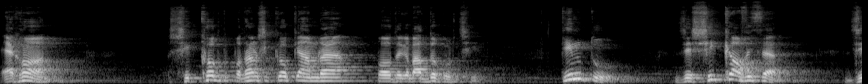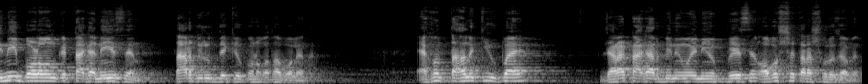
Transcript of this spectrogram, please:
এখন, শিক্ষক, প্রধান শিক্ষককে আমরা পদ থেকে বাধ্য করছি। কিন্তু যে শিক্ষা অফিসার, যিনি বড় অঙ্কের টাকা নিয়েছেন তার বিরুদ্ধে কেউ কোনো কথা বলে না। এখন তাহলে কি উপায়? যারা টাকার বিনিময়ে নিয়োগ পেয়েছেন, অবশ্যই তারা সরে যাবেন।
